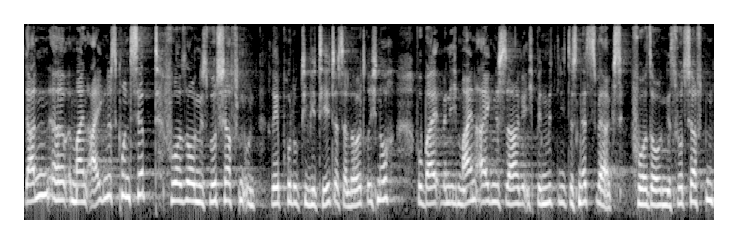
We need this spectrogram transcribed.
Dann äh, mein eigenes Konzept, vorsorgendes Wirtschaften und Reproduktivität, das erläutere ich noch. Wobei, wenn ich mein eigenes sage, ich bin Mitglied des Netzwerks Vorsorgendes Wirtschaften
